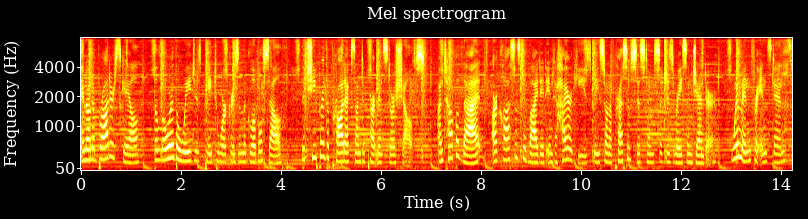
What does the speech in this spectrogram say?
And on a broader scale, the lower the wages paid to workers in the global south, the cheaper the products on department store shelves. On top of that, our class is divided into hierarchies based on oppressive systems such as race and gender. Women, for instance,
